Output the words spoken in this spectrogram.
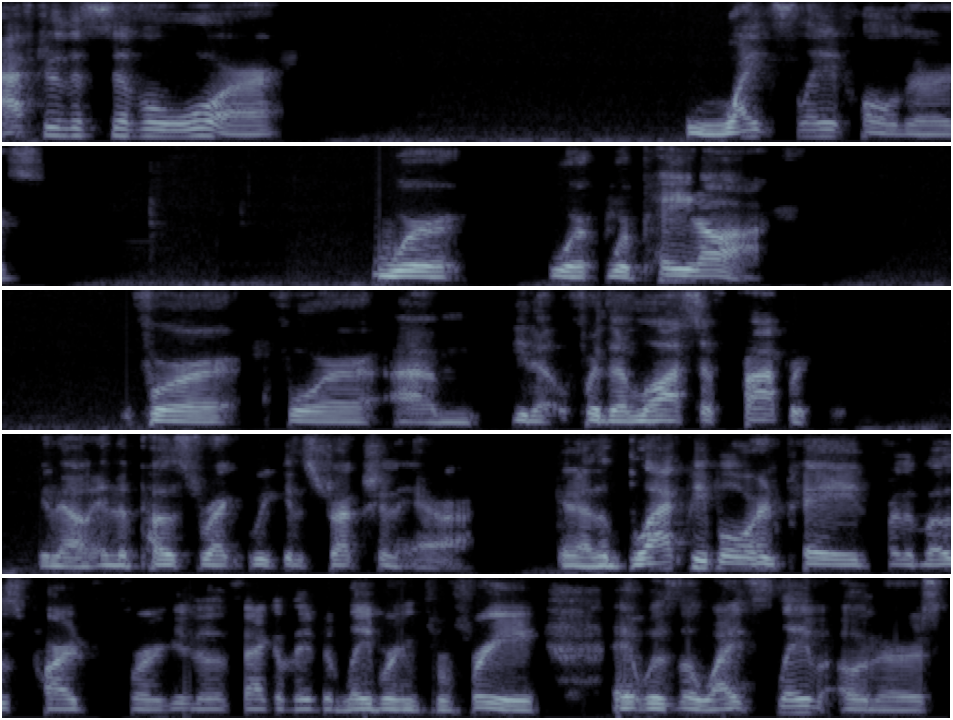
After the Civil War, white slaveholders were were were paid off for for um you know for the loss of property you know in the post reconstruction era you know the black people weren't paid for the most part for you know the fact that they've been laboring for free it was the white slave owners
